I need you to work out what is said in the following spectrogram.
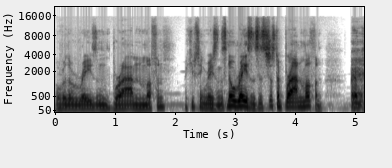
over the raisin bran muffin. I keep saying raisins. There's no raisins. It's just a bran muffin. That's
